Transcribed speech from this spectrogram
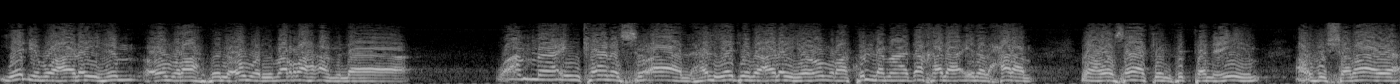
يجب عليهم عمرة في العمر مرة أم لا؟ وأما إن كان السؤال هل يجب عليه عمرة كلما دخل إلى الحرم وهو ساكن في التنعيم أو في الشرايع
